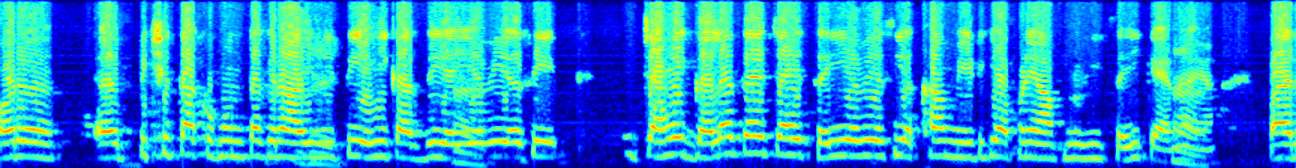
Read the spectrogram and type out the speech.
ਔਰ ਪਿੱਛੇ ਤੱਕ ਹੁਣ ਤੱਕ ਰਾਜਨੀਤੀ ਇਹੀ ਕਰਦੀ ਆਈ ਹੈ ਵੀ ਅਸੀਂ ਚਾਹੇ ਗਲਤ ਹੈ ਚਾਹੇ ਸਹੀ ਹੈ ਵੀ ਅਸੀਂ ਅੱਖਾਂ ਮੀਟ ਕੇ ਆਪਣੇ ਆਪ ਨੂੰ ਹੀ ਸਹੀ ਕਹਿਣਾ ਹੈ। ਪਰ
